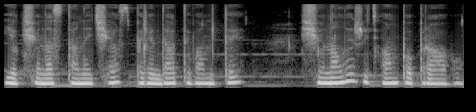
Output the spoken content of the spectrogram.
якщо настане час передати вам те, що належить вам по праву.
